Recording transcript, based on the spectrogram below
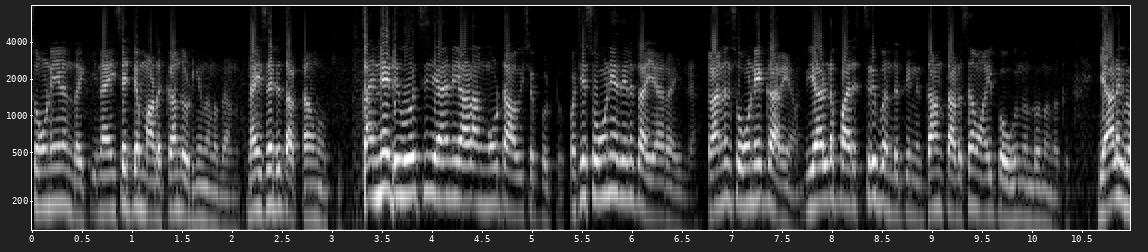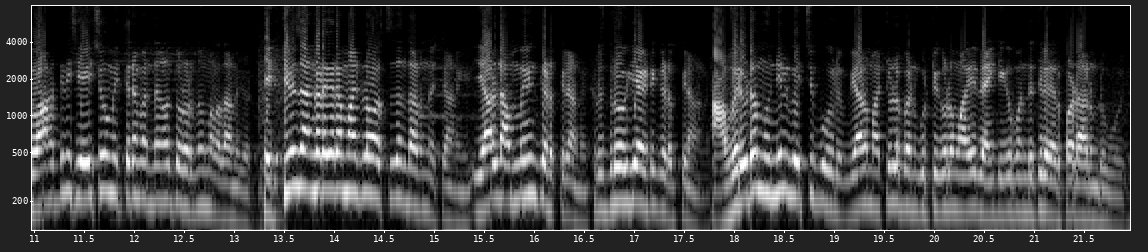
സോണിയെ എന്താക്കി? നൈസായിട്ട് മടക്കാൻ തുടങ്ങി എന്നുള്ളതാണ്. നൈസായിട്ട് തട്ടാൻ നോക്കി. തന്നെ ഡിവോഴ്സ് ചെയ്യാൻ ഇയാൾ അങ്ങോട്ട് ആവശ്യപ്പെട്ടു. പക്ഷെ സോണി അതിന് തയ്യാറായില്ല. കാരണം സോണിയൊക്കെ അറിയാം ഇയാളുടെ പരിസ്ഥിതി ബന്ധത്തിന് താൻ തടസ്സമായി പോകുന്നുണ്ടോ എന്നുള്ളത്. ഇയാളെ വിവാഹത്തിന് ശേഷവും ഇത്തരം ബന്ധങ്ങൾ തുടർന്നു എന്നുള്ളതാണ് കേട്ടോ ഏറ്റവും സങ്കടകരമായിട്ടുള്ള വസ്തുത എന്താണെന്ന് വെച്ചാണെങ്കിൽ ഇയാളുടെ അമ്മയും കിടപ്പിലാണ്. ഹൃദ്രോഗിയായിട്ട് കിടപ്പിലാണ്. അവരുടെ മുന്നിൽ വെച്ച് പോലും ഇയാൾ മറ്റുള്ള പെൺകുട്ടികളുമായി ലൈംഗിക ബന്ധത്തിൽ ഏർപ്പെടാറുണ്ട് പോലും.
